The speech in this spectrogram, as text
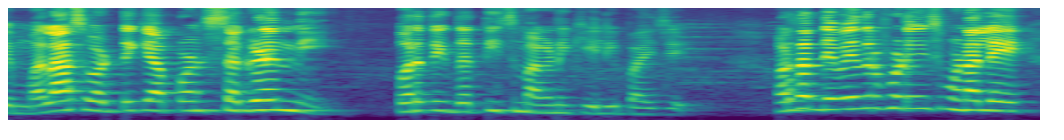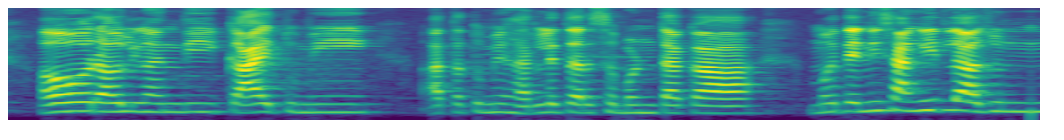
ते मला असं वाटतं की आपण सगळ्यांनी परत एकदा तीच मागणी केली पाहिजे. अर्थात देवेंद्र फडणवीस म्हणाले अहो राहुल गांधी काय तुम्ही आता तुम्ही हरले तर असं म्हणता का? मग त्यांनी सांगितलं अजून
